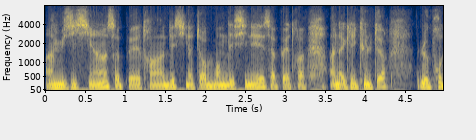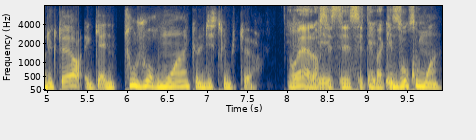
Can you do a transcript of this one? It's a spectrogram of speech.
un musicien, ça peut être un dessinateur de bande dessinée, ça peut être un agriculteur. Le producteur gagne toujours moins que le distributeur. Ouais, alors Et- c'était et- ma et question. beaucoup ça. moins.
